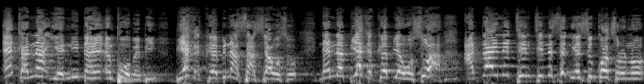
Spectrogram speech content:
Ɛnka na yɛni dan mpo wɔ baabi. Bea kakra bi na asase awo so. Na nnɛ bea kakra bi a wɔ so a adan ne tenten ne sɛdeɛ esi kɔ soro no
